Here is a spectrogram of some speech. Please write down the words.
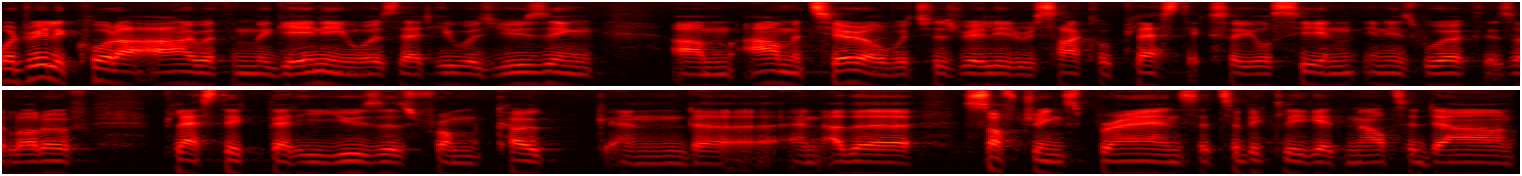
What really caught our eye with Mbongeni was that he was using um, our material, which is really recycled plastic. So you'll see in, in his work there's a lot of plastic that he uses from Coke and, uh, and other soft drinks brands that typically get melted down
